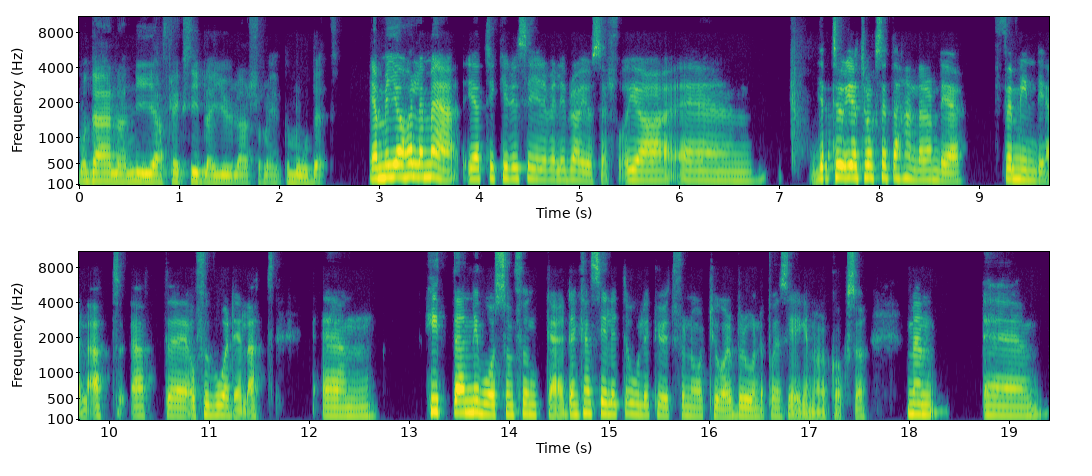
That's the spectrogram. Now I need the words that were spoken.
moderna, nya, flexibla jular som är på modet. Ja, men jag håller med. Jag tycker du säger det väldigt bra, Josef. Och jag, eh, jag, tror, jag tror också att det handlar om det för min del att, att, eh, och för vår del. Att um, hitta en nivå som funkar. Den kan se lite olika ut från år till år beroende på ens egen ork också. Men um,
